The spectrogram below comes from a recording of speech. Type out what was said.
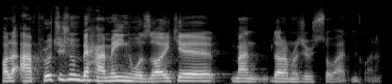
حالا approach شون به همه این حوزه‌ای که من دارم راجبش صحبت می‌کنم.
